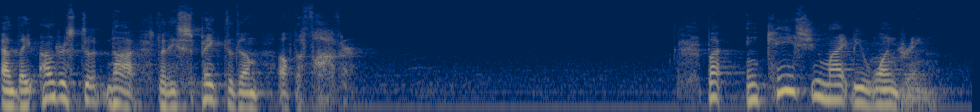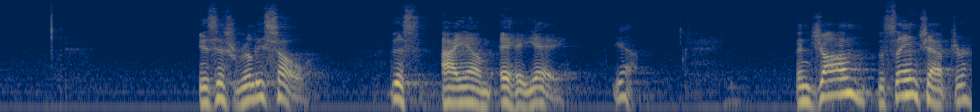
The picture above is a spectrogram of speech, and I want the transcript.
and they understood not that he spake to them of the Father. But in case you might be wondering, is this really so? This I am, eh, Yeah. In John, the same chapter,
